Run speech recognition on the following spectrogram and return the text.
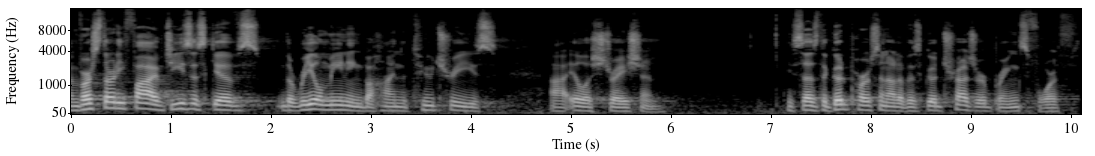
In verse 35, Jesus gives the real meaning behind the two trees uh, illustration. He says, The good person out of his good treasure brings forth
